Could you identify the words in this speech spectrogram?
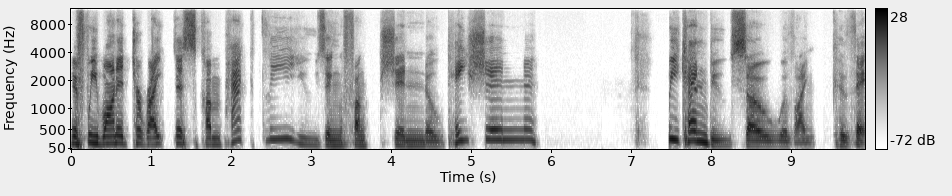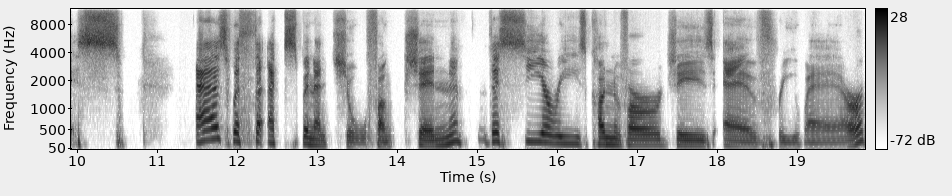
If we wanted to write this compactly using function notation, we can do so like this. As with the exponential function, this series converges everywhere,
